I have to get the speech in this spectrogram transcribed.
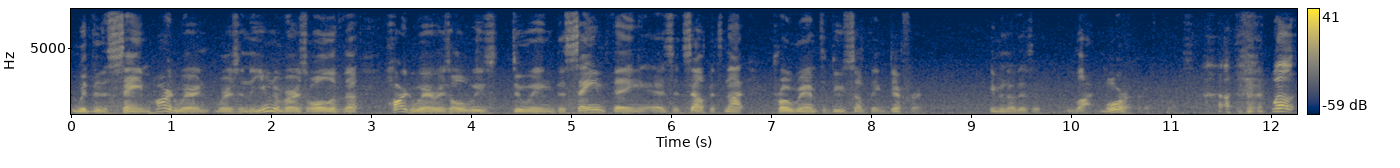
with the same hardware. Whereas in the universe, all of the hardware is always doing the same thing as itself. It's not programmed to do something different, even though there's a lot more of it, of course. well,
